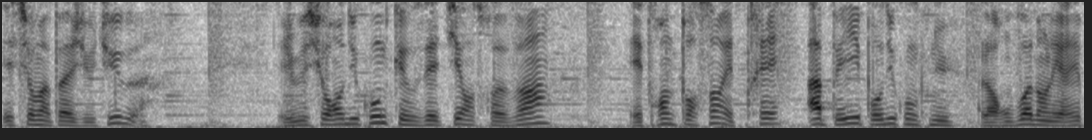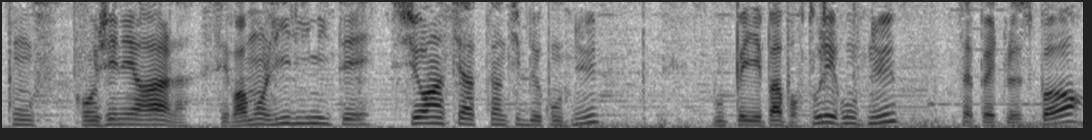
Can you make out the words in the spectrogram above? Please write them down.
et sur ma page YouTube, et je me suis rendu compte que vous étiez entre 20 et 30% être prêt à payer pour du contenu. Alors on voit dans les réponses qu'en général, c'est vraiment l'illimité sur un certain type de contenu, vous ne payez pas pour tous les contenus, ça peut être le sport,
